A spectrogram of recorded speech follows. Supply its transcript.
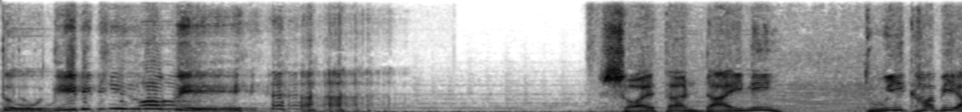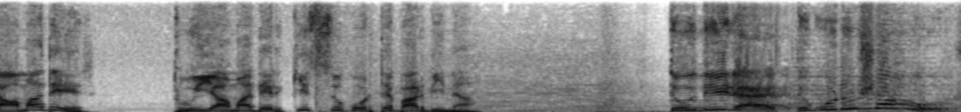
তোদের কি হবে? শয়তান ডাইনি তুই খাবি আমাদের তুই আমাদের কিচ্ছু করতে পারবি না। তোদের এত বড় সাহস?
